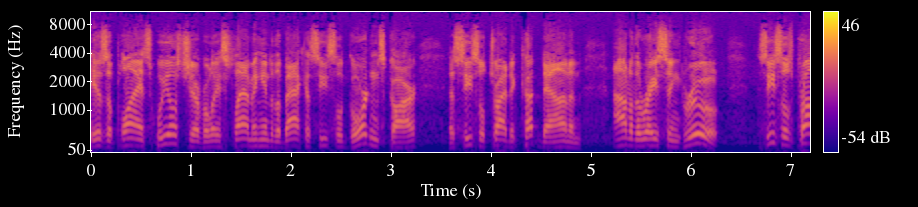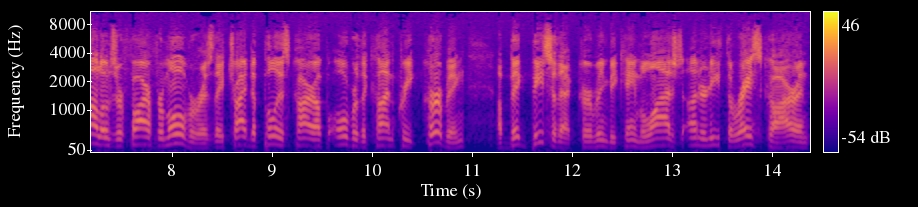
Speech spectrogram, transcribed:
his appliance wheels Chevrolet slamming into the back of Cecil Gordon's car as Cecil tried to cut down and out of the racing groove. Cecil's problems are far from over as they tried to pull his car up over the concrete curbing. A big piece of that curbing became lodged underneath the race car, and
